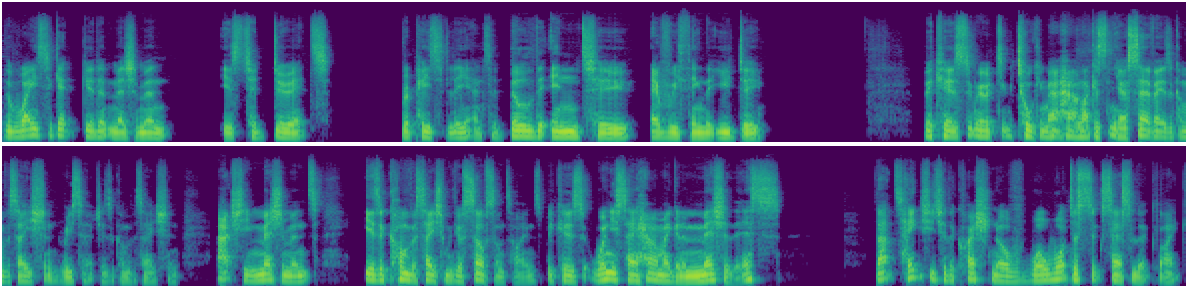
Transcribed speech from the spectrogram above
The way to get good at measurement is to do it repeatedly and to build it into everything that you do. Because we were t- talking about how, like, a you know, survey is a conversation, research is a conversation. Actually, measurement is a conversation with yourself sometimes because when you say, How am I going to measure this? that takes you to the question of, Well, what does success look like?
